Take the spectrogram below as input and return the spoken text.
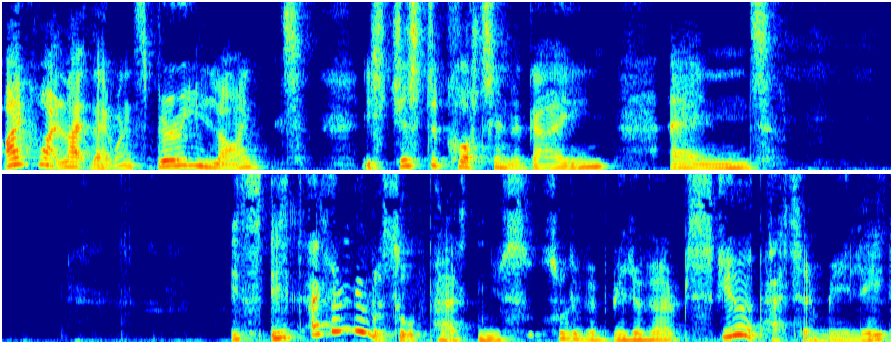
I quite like that one. It's very light. It's just a cotton again. And it's it, I don't know what sort of pattern. It's sort of a bit of an obscure pattern, really.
